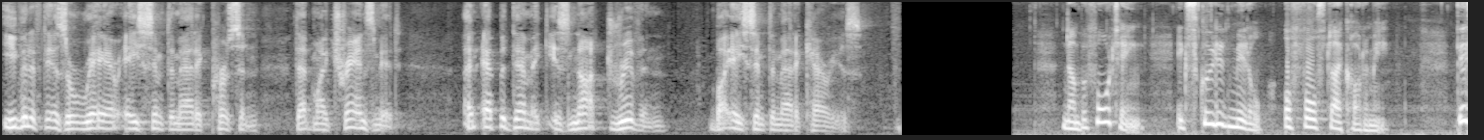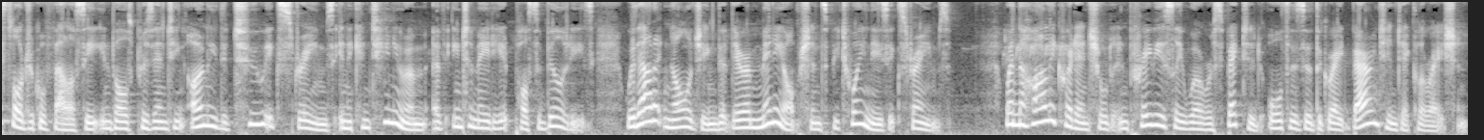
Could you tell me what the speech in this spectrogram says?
Even if there's a rare asymptomatic person that might transmit, an epidemic is not driven by asymptomatic carriers. Number 14 excluded middle, or false dichotomy. This logical fallacy involves presenting only the two extremes in a continuum of intermediate possibilities without acknowledging that there are many options between these extremes. When the highly credentialed and previously well respected authors of the Great Barrington Declaration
